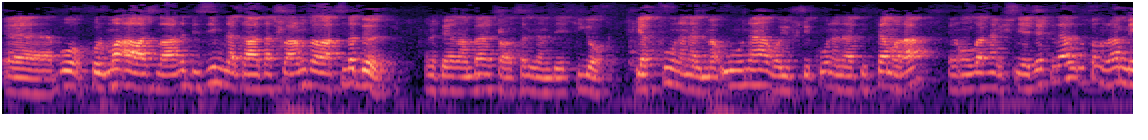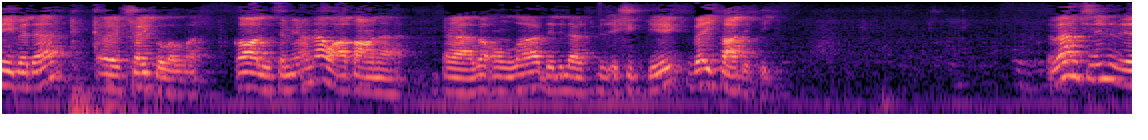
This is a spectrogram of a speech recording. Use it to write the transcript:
e, bu xurma ağaclarını bizimlə qardaşlarımız arasında böl. Yəni Peyğəmbər əleyhi deyir ki, yox. Yakfunənəl məunə və yüşrikunənə fit-tamara. Yəni onlar həm işləyəcəklər, sonra meyvədə e, şərik olarlar. Qalu semi'na və ata'na və onlar dedilər ki, biz eşitdik və itaat etdik. Və həmçinin e,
